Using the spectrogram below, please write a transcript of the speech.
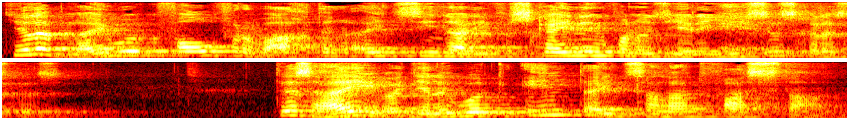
Julle bly ook vol verwagting uitsien na die verskyning van ons Here Jesus Christus. Dis hy wat julle ook eintyd sal laat vas staan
